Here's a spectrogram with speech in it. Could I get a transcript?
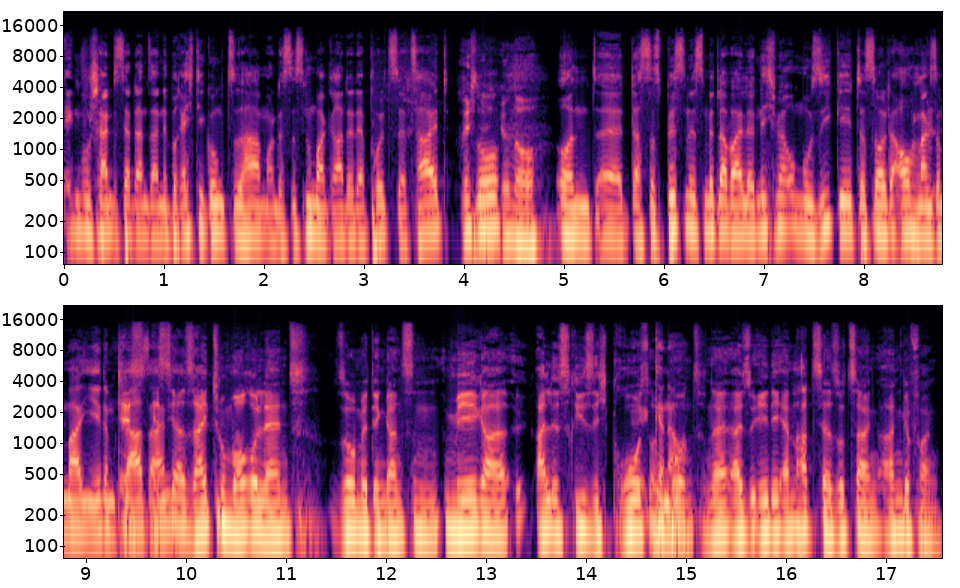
irgendwo scheint es ja dann seine Berechtigung zu haben und es ist nun mal gerade der Puls der Zeit. Richtig, so. genau. Und äh, dass das Business mittlerweile nicht mehr um Musik geht, das sollte auch langsam mal jedem klar es sein. ist ja seit Tomorrowland so mit den ganzen mega, alles riesig groß und Genau. bunt. Ne? Also EDM hat es ja sozusagen angefangen.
